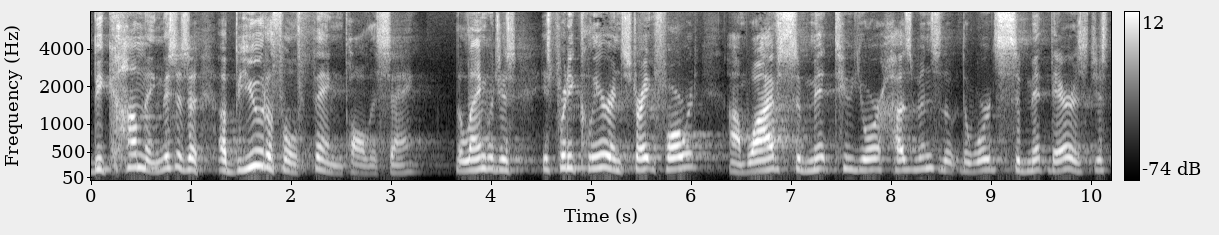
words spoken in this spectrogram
becoming. This is a, a beautiful thing, Paul is saying. The language is, is pretty clear and straightforward. Um, wives, submit to your husbands. The, the word submit there is just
